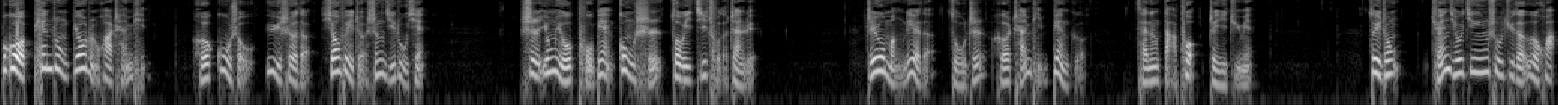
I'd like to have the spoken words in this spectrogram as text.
不过，偏重标准化产品和固守预设的消费者升级路线，是拥有普遍共识作为基础的战略。只有猛烈的组织和产品变革，才能打破这一局面。最终，全球经营数据的恶化。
